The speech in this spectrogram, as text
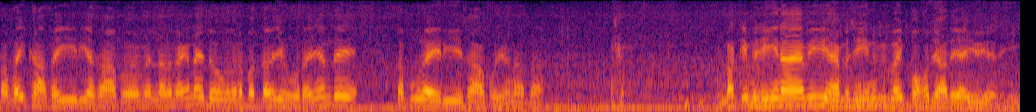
ਤਾਂ ਫਾਈ ਖਾਸਾ ਹੀ ਏਰੀਆ ਸਾਫ਼ ਮੈਨੂੰ ਲੱਗਦਾ, ਮੈਂ ਕਹਿੰਦਾ ਇਹ ਦੋ ਕੁ ਦਿਨ ਬੱਦਲ ਜਿਹੇ ਹੋ ਰਹਿ ਜਾਂਦੇ, ਤਾਂ ਪੂਰਾ ਏਰੀਆ ਸਾਫ਼ ਹੋ ਜਾਣਾ ਤਾਂ। ਬਾਕੀ ਮਸ਼ੀਨ ਆਇਆ ਵੀ ਹੈ, ਮਸ਼ੀਨ ਵੀ ਬਾਈ ਬਹੁਤ ਜ਼ਿਆਦਾ ਆਈ ਹੋਈ ਹੈ ਜੀ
